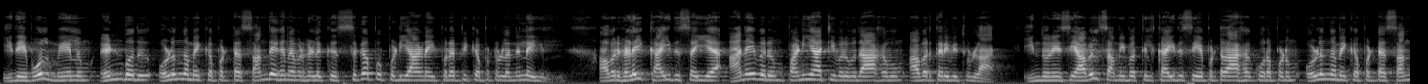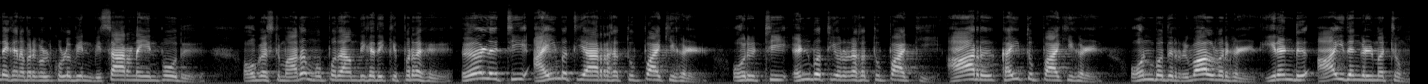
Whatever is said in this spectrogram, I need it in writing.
இதேபோல் மேலும் எண்பது ஒழுங்கமைக்கப்பட்ட சந்தேக நபர்களுக்கு சிகப்பு பிடியாணை பிறப்பிக்கப்பட்டுள்ள நிலையில் அவர்களை கைது செய்ய அனைவரும் பணியாற்றி வருவதாகவும் அவர் தெரிவித்துள்ளார். இந்தோனேசியாவில் சமீபத்தில் கைது செய்யப்பட்டதாக கூறப்படும் ஒழுங்கமைக்கப்பட்ட சந்தேக நபர்கள் குழுவின் விசாரணையின் போது ஆகஸ்ட் மாதம் முப்பதாம் திகதிக்கு பிறகு ஏழு டி ஐம்பத்தி ஆறு ரக துப்பாக்கிகள் ஒரு டி எண்பத்தி ஒரு ரக துப்பாக்கி ஆறு கை துப்பாக்கிகள் ஒன்பது ரிவால்வர்கள் இரண்டு ஆயுதங்கள் மற்றும்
